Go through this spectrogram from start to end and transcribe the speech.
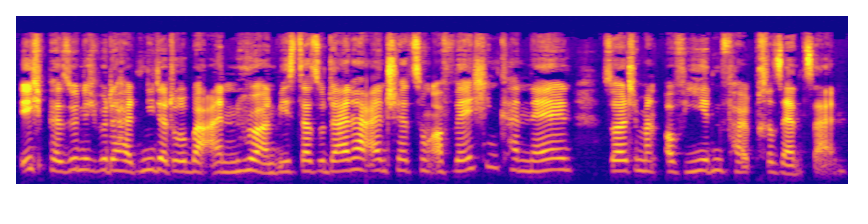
ich persönlich würde halt nie darüber einen hören. Wie ist da so deine Einschätzung? Auf welchen Kanälen sollte man auf jeden Fall präsent sein?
